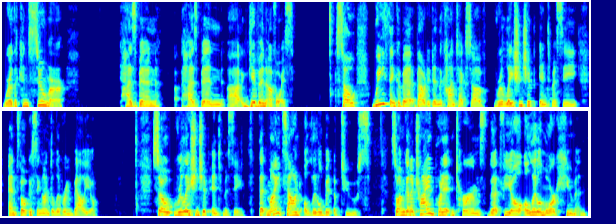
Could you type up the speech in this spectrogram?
where the consumer has been has been uh, given a voice. So we think a bit about it in the context of relationship intimacy and focusing on delivering value. So relationship intimacy that might sound a little bit obtuse. So I'm going to try and put it in terms that feel a little more human.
